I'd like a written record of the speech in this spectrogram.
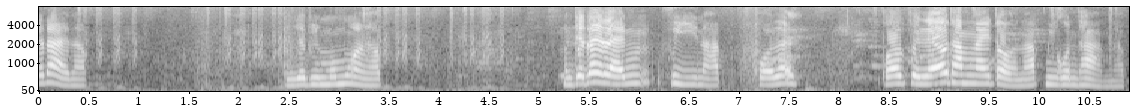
ก็ได้นะครับผมจะพิมพ์มั่วๆนะครับ มันจะได้แรงฟรีนะครับ พอได้ พอเสร็จแล้วทำไงต่อนะครับ มีคนถามนะครับ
